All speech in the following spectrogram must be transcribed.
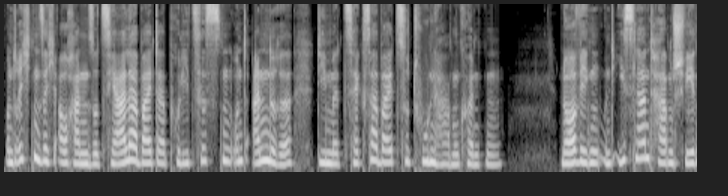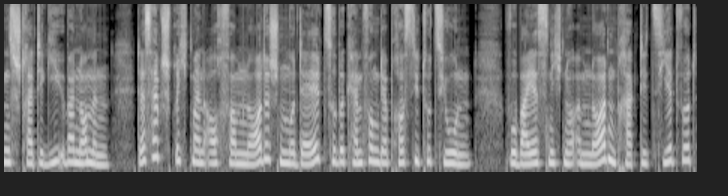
und richten sich auch an Sozialarbeiter, Polizisten und andere, die mit Sexarbeit zu tun haben könnten. Norwegen und Island haben Schwedens Strategie übernommen. Deshalb spricht man auch vom nordischen Modell zur Bekämpfung der Prostitution, wobei es nicht nur im Norden praktiziert wird,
